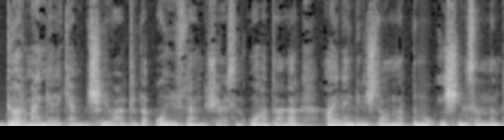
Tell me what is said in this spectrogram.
görmen gereken bir şey vardır da o yüzden düşersin. O hatalar aynen girişte anlattığım o iş insanının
